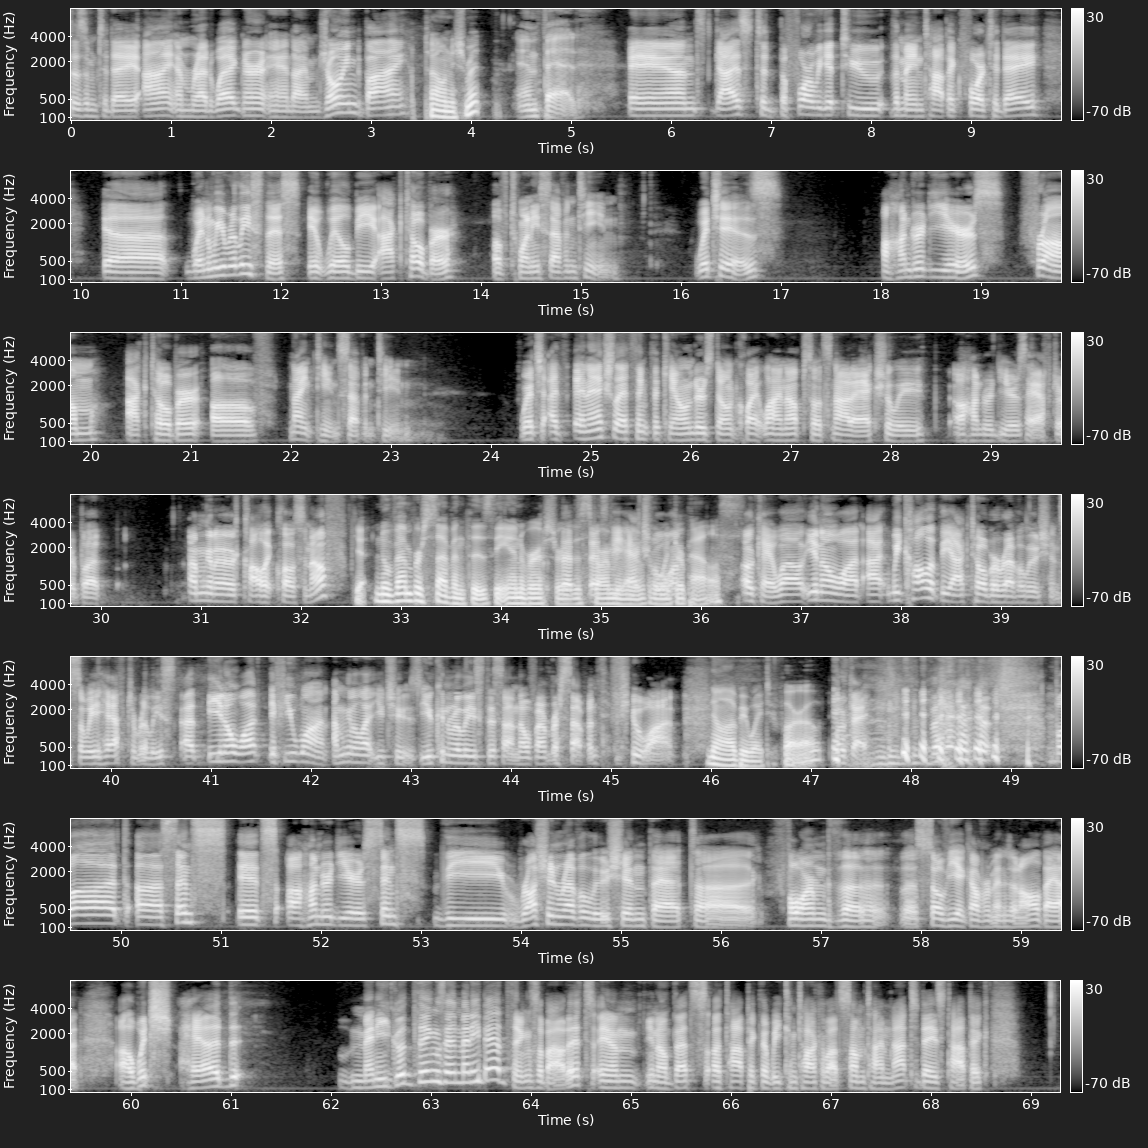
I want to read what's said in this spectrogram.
Marxism Today. I am Red Wagner and I'm joined by Tony Schmidt. and Thad. And guys to before we get to the main topic for today, uh, when we release this, it will be October of 2017, which is a hundred years from October of 1917. Which I and actually I think the calendars don't quite line up, so it's not actually a hundred years after, but I'm gonna call it close enough. Yeah, November 7th is the anniversary of the That's- that's the storming of the Winter one? Palace. Okay, well, you know what? I, we call it the October Revolution, so we have to release. Uh, you know what? If you want, I'm going to let you choose. You can release this on November 7th if you want. No, that'd be way too far out. Okay. but uh, since it's a hundred years since the Russian Revolution that uh, formed the the Soviet government and all that, uh, which had many good things and many bad things about it, and you know that's a topic that we can talk about sometime. Not today's topic.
